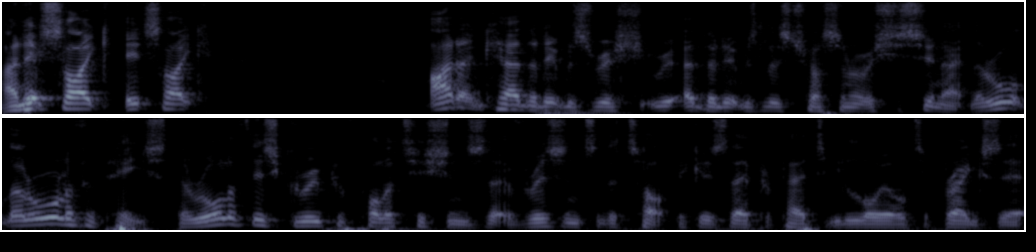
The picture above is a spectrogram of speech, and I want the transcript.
And it's like it's like I don't care that it was Rishi, uh, that it was Liz Truss and Rishi Sunak. They're all they're all of a piece. They're all of this group of politicians that have risen to the top because they're prepared to be loyal to Brexit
